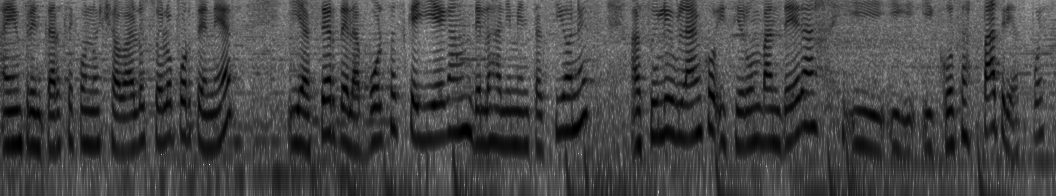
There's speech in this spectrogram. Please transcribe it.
a enfrentarse con los chavalos solo por tener y hacer de las bolsas que llegan de las alimentaciones azul y blanco hicieron banderas y, y cosas patrias pues.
